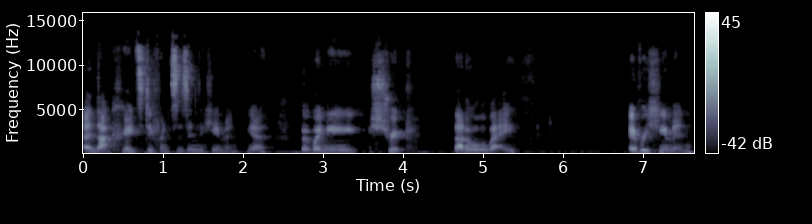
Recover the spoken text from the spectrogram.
and that creates differences in the human, yeah? But when you strip that all away, every human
